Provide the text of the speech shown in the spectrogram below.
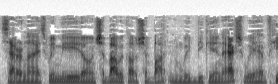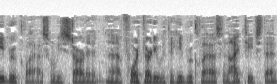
Saturday nights we meet on Shabbat. We call it Shabbat, and we begin. Actually, we have Hebrew class, and we start at uh, 4:30 with the Hebrew class, and I teach that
